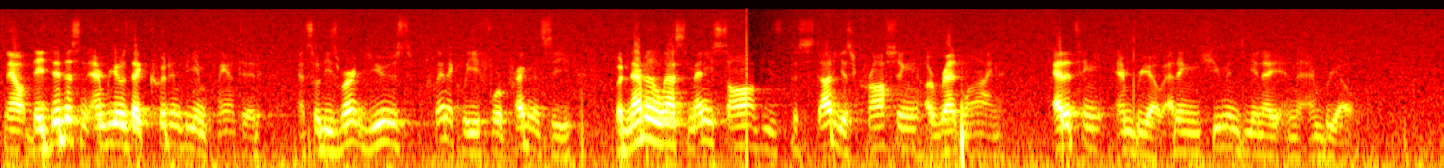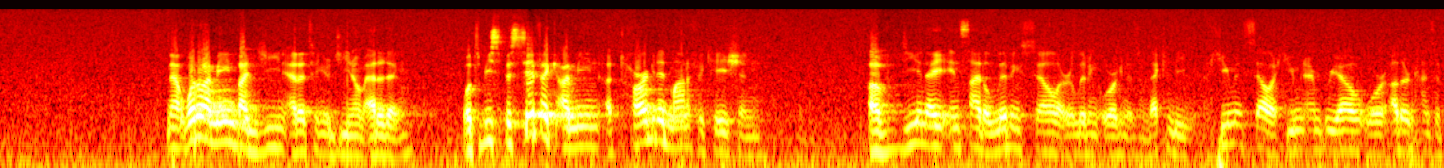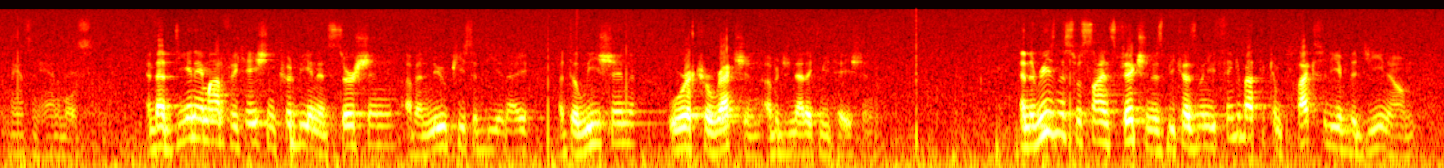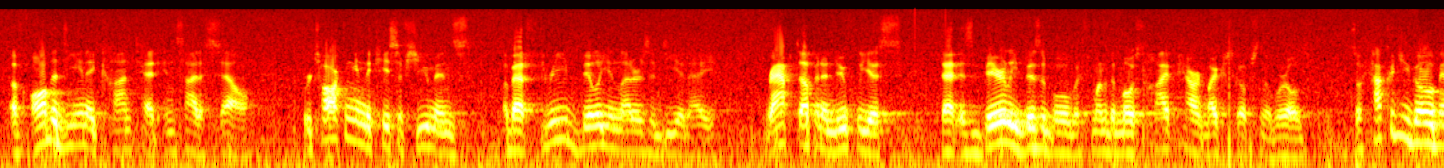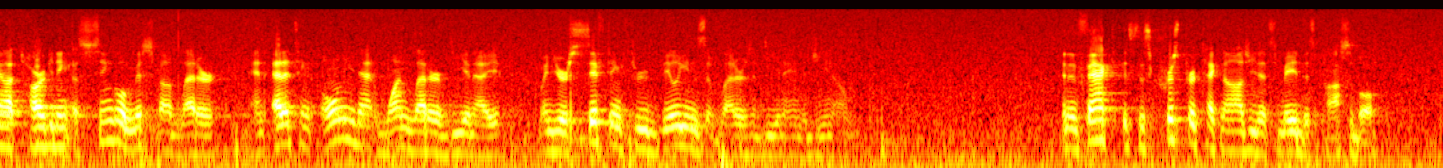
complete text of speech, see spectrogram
Now, they did this in embryos that couldn't be implanted, and so these weren't used clinically for pregnancy, but nevertheless, many saw these, the study as crossing a red line, editing embryo, editing human DNA in the embryo. Now, what do I mean by gene editing or genome editing? Well, to be specific, I mean a targeted modification of DNA inside a living cell or a living organism. That can be a human cell, a human embryo, or other kinds of plants and animals. And that DNA modification could be an insertion of a new piece of DNA, a deletion, or a correction of a genetic mutation. And the reason this was science fiction is because when you think about the complexity of the genome, of all the DNA content inside a cell, we're talking in the case of humans about 3 billion letters of DNA wrapped up in a nucleus that is barely visible with one of the most high-powered microscopes in the world. So how could you go about targeting a single misspelled letter and editing only that one letter of DNA when you're sifting through billions of letters of DNA in the genome? And in fact, it's this CRISPR technology that's made this possible.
